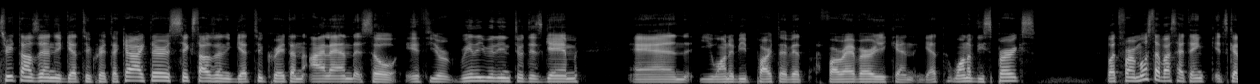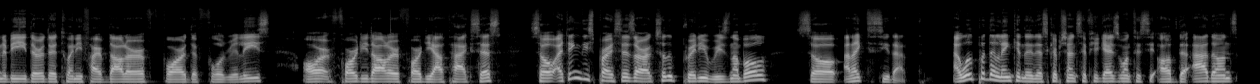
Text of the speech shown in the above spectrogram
3000 you get to create a character. 6000 you get to create an island. So if you're really really into this game and you want to be part of it forever you can get one of these perks. But for most of us i think it's going to be either the $25 for the full release or $40 for the alpha access. So i think these prices are actually pretty reasonable. So i like to see that I will put the link in the description so if you guys want to see all of the add-ons,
